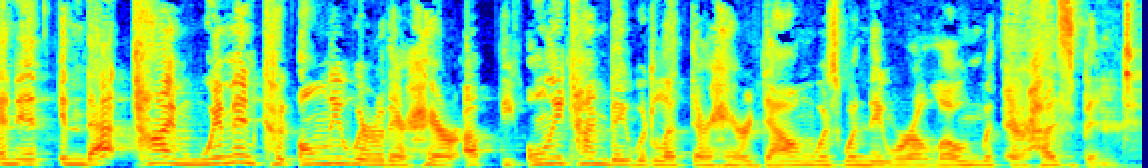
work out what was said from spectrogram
And in that time, women could only wear their hair up. The only time they would let their hair down was when they were alone with their husband.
